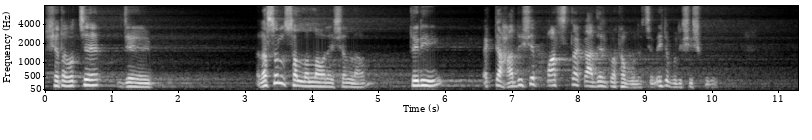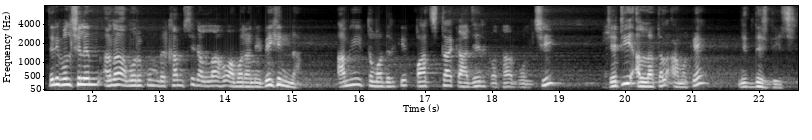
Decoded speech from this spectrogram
সেটা হচ্ছে যে রাসুল সাল্লাহ সাল্লাম, তিনি একটা হাদিসে পাঁচটা কাজের কথা বলেছেন। এটা বলি শেষ করি। তিনি বলছিলেন, আনা আমরকম বেখামসিন, আল্লাহ আমারানি বেহিন না আমি তোমাদেরকে পাঁচটা কাজের কথা বলছি, যেটি আল্লাহ তালা আমাকে নির্দেশ দিয়েছে।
